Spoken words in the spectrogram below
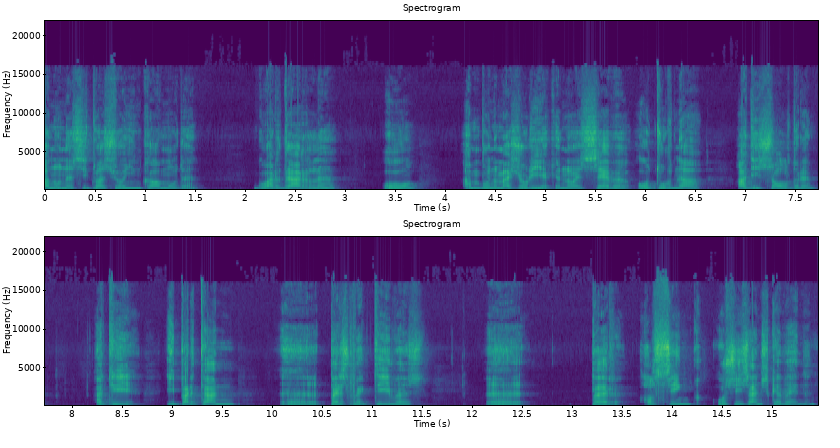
en una situació incòmoda, guardar-la o, amb una majoria que no és seva, o tornar a dissoldre. Aquí, i per tant, eh, perspectives eh, per als cinc o sis anys que venen.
